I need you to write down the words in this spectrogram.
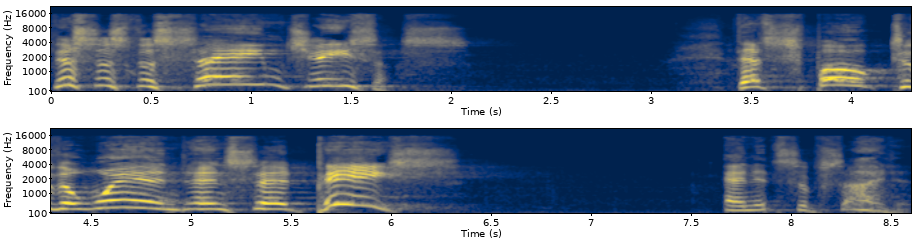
This is the same Jesus that spoke to the wind and said, Peace! And it subsided.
